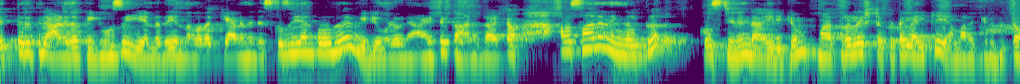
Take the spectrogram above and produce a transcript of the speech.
എത്തരത്തിലാണ് ഇതൊക്കെ യൂസ് ചെയ്യേണ്ടത് എന്നുള്ളതൊക്കെയാണ് ഇന്ന് ഡിസ്കസ് ചെയ്യാൻ പോകുന്നത്. വീഡിയോ മുഴുവനായിട്ട് കാണുക കേട്ടോ. അവസാനം നിങ്ങൾക്ക് ക്വസ്റ്റ്യൻ ഉണ്ടായിരിക്കും. മാത്രമല്ല ഇഷ്ടപ്പെട്ട ലൈക്ക് ചെയ്യാൻ മറക്കരുത് കേട്ടോ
